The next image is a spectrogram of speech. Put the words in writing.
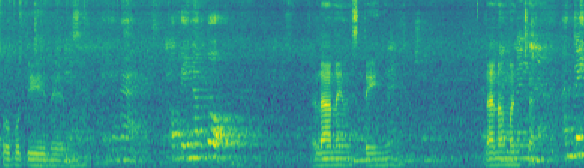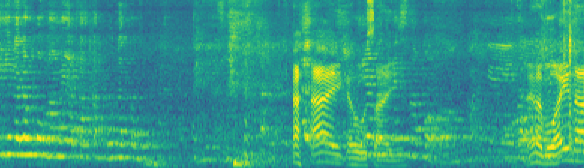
Puputinin. Ayan na. Okay na po. Wala na yung stain niya. Wala nang mancha. Antayin niyo na lang po mamaya. Tatakbo na to. Ay, kahusay. Ayan, nabuhay na.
